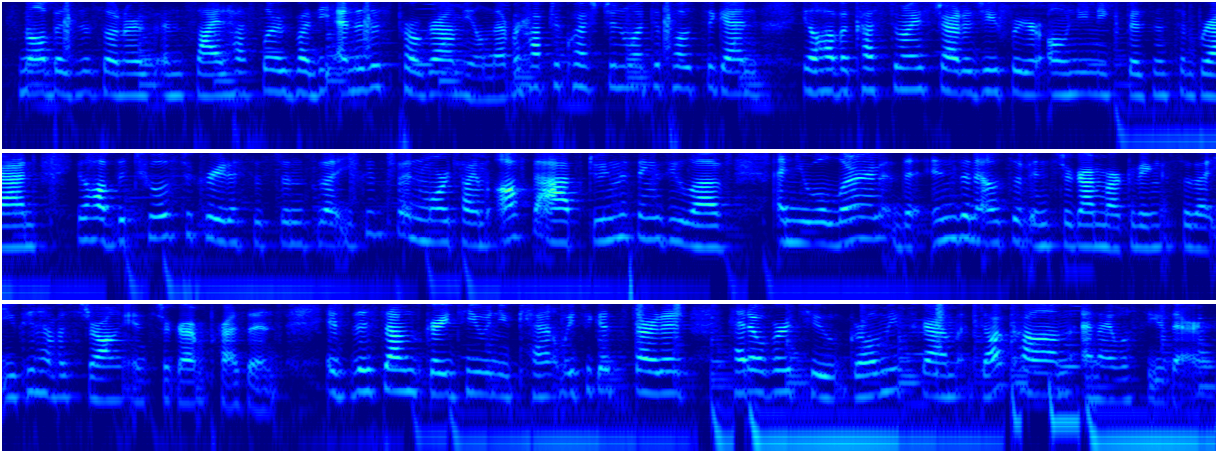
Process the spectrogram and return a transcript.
small business owners, and side hustlers. By the end of this program, you'll never have to question what to post again. You'll have a customized strategy for your own unique business and brand. You'll have the tools to create a system so that you can spend more time off the app doing the things you love, and you will learn the ins and outs of Instagram marketing so that you can have a strong Instagram presence. If this sounds great to you and you can't wait to get started, head over to Girl girlmeetsgram.com, and I will see you there.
